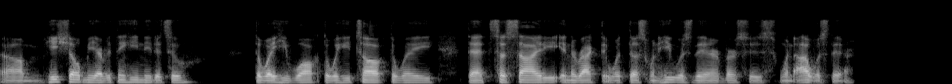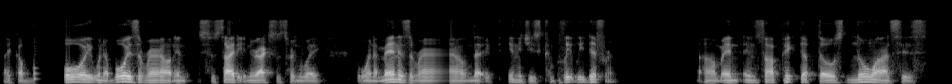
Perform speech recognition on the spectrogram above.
Um, he showed me everything he needed to the way he walked, the way he talked, the way that society interacted with us when he was there versus when I was there. Like a boy, when a boy's around and society interacts a certain way, but when a man is around, that energy is completely different. Um, and, and so I picked up those nuances.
